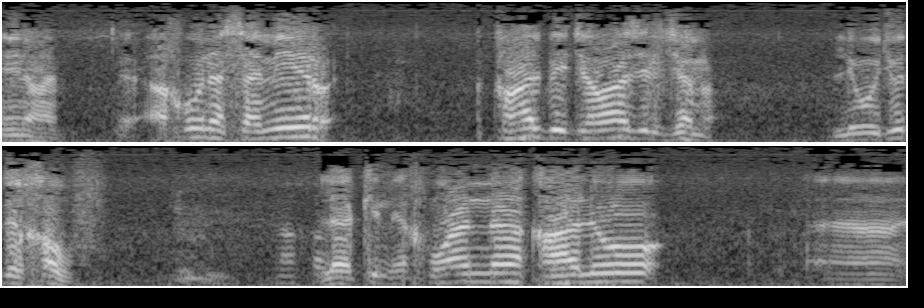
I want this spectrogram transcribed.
إي نعم. أخونا سمير قال بجواز الجمع لوجود الخوف. لكن إخواننا قالوا آه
